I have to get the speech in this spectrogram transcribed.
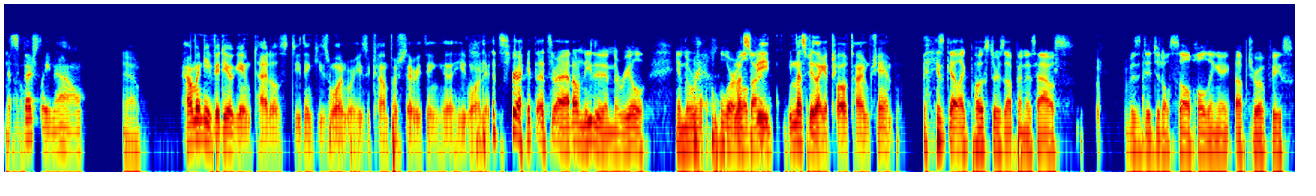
no. especially now. yeah. How many video game titles do you think he's won where he's accomplished everything that he wanted? That's right. That's right. I don't need it in the real in the Yeah, real world. must be he must be like a 12-time champ. he's got like posters up in his house of his digital self holding up trophies.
